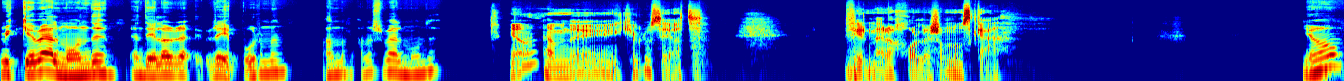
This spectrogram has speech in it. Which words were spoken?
mycket välmående. En del re- repor, men ann- annars välmående. ja, ja, men det är kul att se att filmer håller som de ska. Ja.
